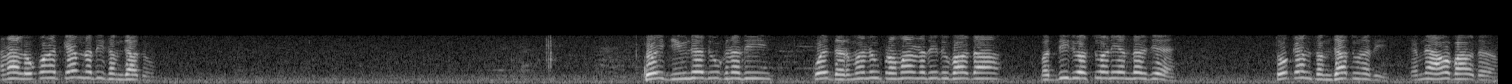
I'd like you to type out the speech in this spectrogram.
અને આ લોકોને કેમ નથી સમજાતું? કોઈ જીવને દુઃખ નથી કોઈ ધર્મનું પ્રમાણ નથી દુભાવતા. બધી જ વસ્તુ એની અંદર છે. તો કેમ સમજાતું નથી? એમને આવો ભાવ થયો.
